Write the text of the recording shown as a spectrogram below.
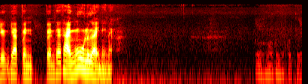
ยึกยักเป็นเป็นคล้ายๆงูเลื่อยนี่แหละ ตัวหัวเพิ่นจะกดเลย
